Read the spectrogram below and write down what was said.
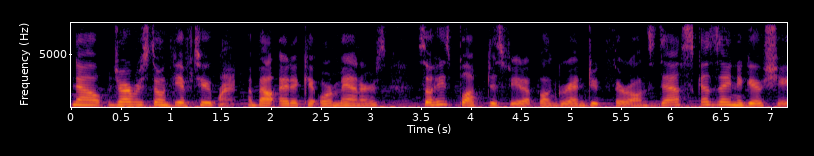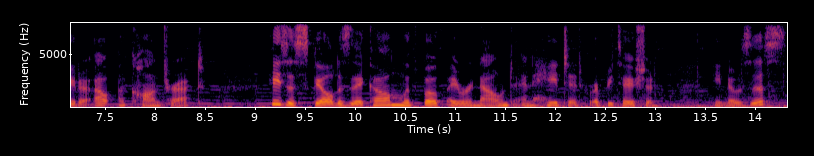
Now, Jarvus don't give two about etiquette or manners, so he's plopped his feet up on Grand Duke Thuron's desk as they negotiate out a contract. He's as skilled as they come, with both a renowned and hated reputation. He knows this,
